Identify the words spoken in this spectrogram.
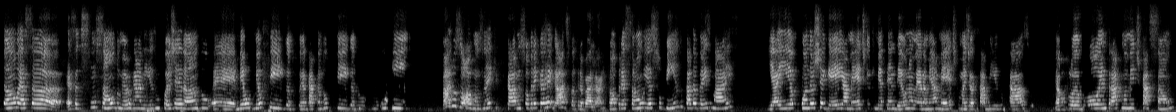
Então, essa, essa disfunção do meu organismo foi gerando é, meu, meu fígado, foi atacando o fígado, o rim, vários órgãos, né, que ficaram sobrecarregados para trabalhar. Então, a pressão ia subindo cada vez mais. E aí, eu, quando eu cheguei, a médica que me atendeu não era minha médica, mas já sabia do caso. Ela falou: eu vou entrar com uma medicação,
